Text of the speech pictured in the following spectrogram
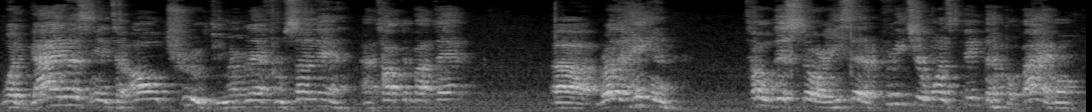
would guide us into all truth. You remember that from Sunday? I talked about that uh, Brother Hagin told this story. He said a preacher once picked up a Bible,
